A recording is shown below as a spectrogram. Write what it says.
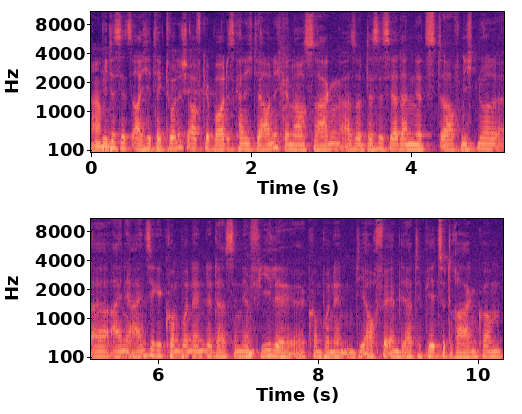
Ähm, Wie das jetzt architektonisch aufgebaut ist, kann ich dir auch nicht genau sagen. Also das ist ja dann jetzt auch nicht nur äh, eine einzige Komponente, das sind ja mhm. viele äh, Komponenten, die auch für MDRTP zu tragen kommen.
